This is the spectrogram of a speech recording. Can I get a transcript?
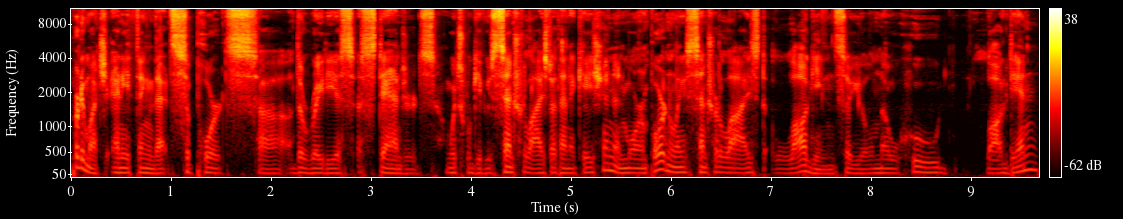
pretty much anything that supports uh, the Radius standards, which will give you centralized authentication and, more importantly, centralized logging, so you'll know who logged in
